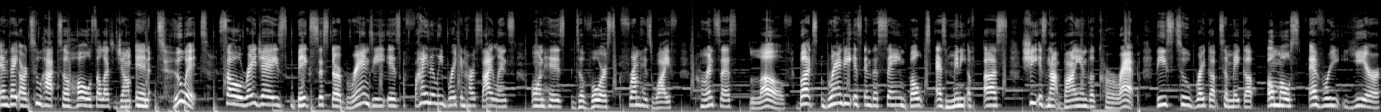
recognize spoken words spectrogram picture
and they are too hot to hold. So let's jump into it. So, Ray J's big sister, Brandy, is finally breaking her silence on his divorce from his wife, Princess Love. But Brandy is in the same boat as many of us. She is not buying the crap. These two break up to make up almost every year.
